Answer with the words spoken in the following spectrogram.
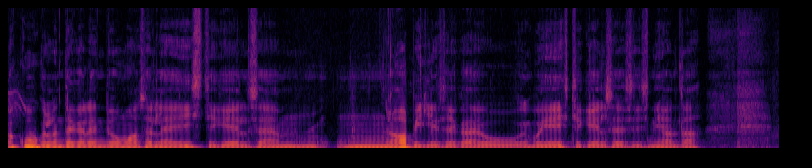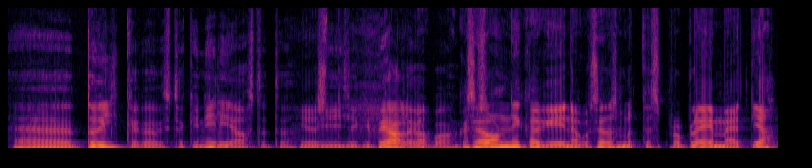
noh, Google on tegelenud ju oma selle eestikeelse mm, abilisega ju või eestikeelse siis nii-öelda äh, tõlkega vist äkki neli aastat või isegi peale aga, juba. aga seal on ikkagi nagu selles mõttes probleeme, et jah,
